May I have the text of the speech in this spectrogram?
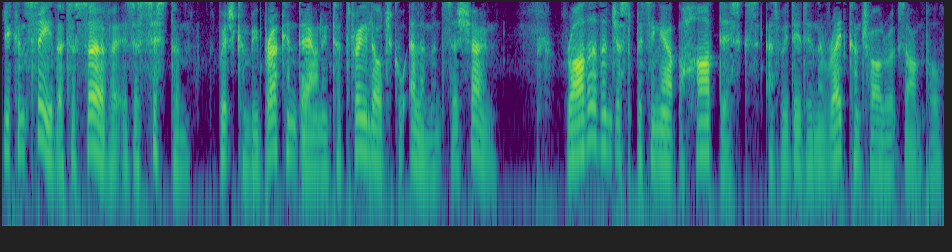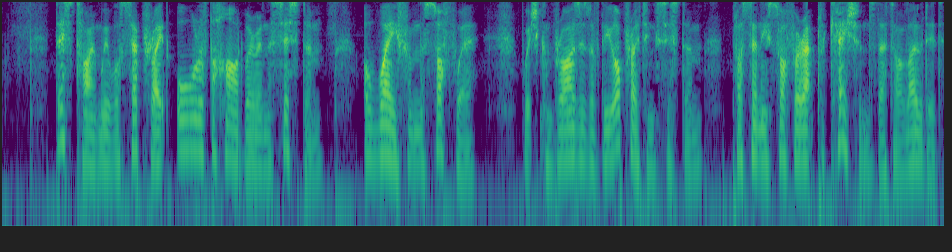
You can see that a server is a system which can be broken down into three logical elements as shown. Rather than just splitting out the hard disks as we did in the RAID controller example, this time we will separate all of the hardware in the system away from the software, which comprises of the operating system plus any software applications that are loaded.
